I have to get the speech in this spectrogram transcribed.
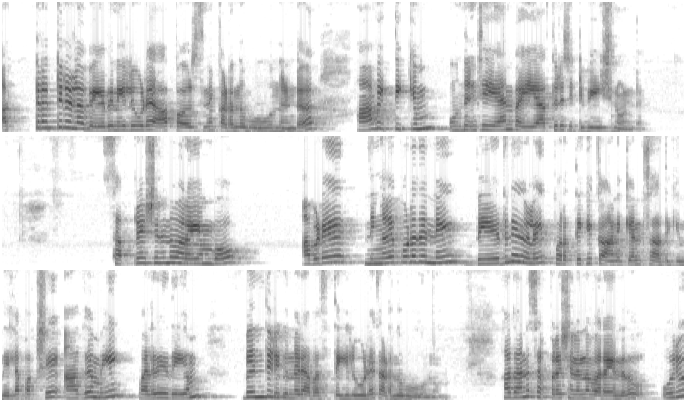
അത്തരത്തിലുള്ള വേദനയിലൂടെ ആ പേഴ്സണ് കടന്നു പോകുന്നുണ്ട്. ആ വ്യക്തിക്കും ഒന്നും ചെയ്യാൻ വയ്യാത്തൊരു സിറ്റുവേഷനുണ്ട് സപ്രേഷൻ എന്ന് പറയുമ്പോൾ അവിടെ നിങ്ങളെപ്പോലെ തന്നെ വേദനകളെ പുറത്തേക്ക് കാണിക്കാൻ സാധിക്കുന്നില്ല. പക്ഷേ അകമേ വളരെയധികം വെന്തിരിക്കുന്ന ഒരു അവസ്ഥയിലൂടെ കടന്നു പോകുന്നു. അതാണ് സെപ്പറേഷൻ എന്ന് പറയുന്നത്. ഒരു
